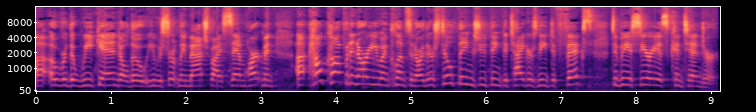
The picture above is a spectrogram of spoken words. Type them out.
uh, over the weekend, although he was certainly matched by Sam Hartman. Uh, how confident are you in Clemson? Are there still things you think the Tigers need to fix to be a serious contender?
